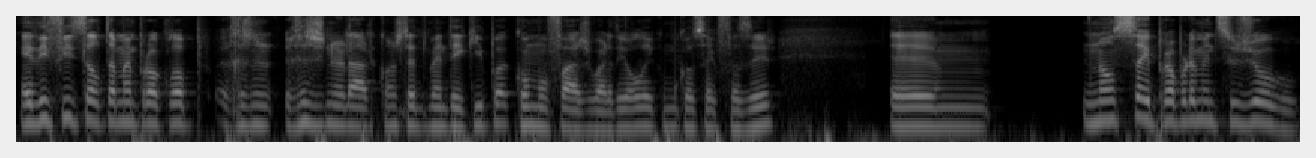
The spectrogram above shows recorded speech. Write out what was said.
é difícil também para o Klopp rege- regenerar constantemente a equipa, como faz Guardiola e como consegue fazer. Não sei propriamente se o jogo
